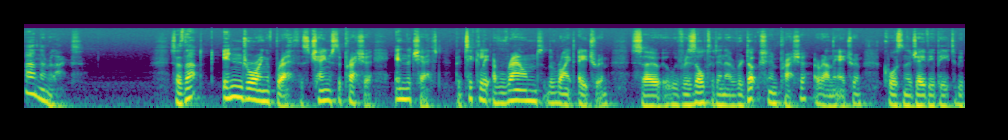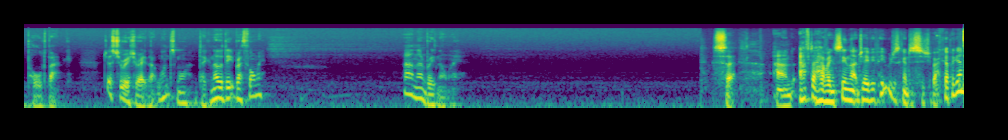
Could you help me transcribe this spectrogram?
And then relax. So that indrawing of breath has changed the pressure in the chest, particularly around the right atrium. So we've resulted in a reduction in pressure around the atrium, causing the JVP to be pulled back. Just to reiterate that once more, take another deep breath for me and then breathe normally. So, and after having seen that JVP, we're just going to sit you back up again.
